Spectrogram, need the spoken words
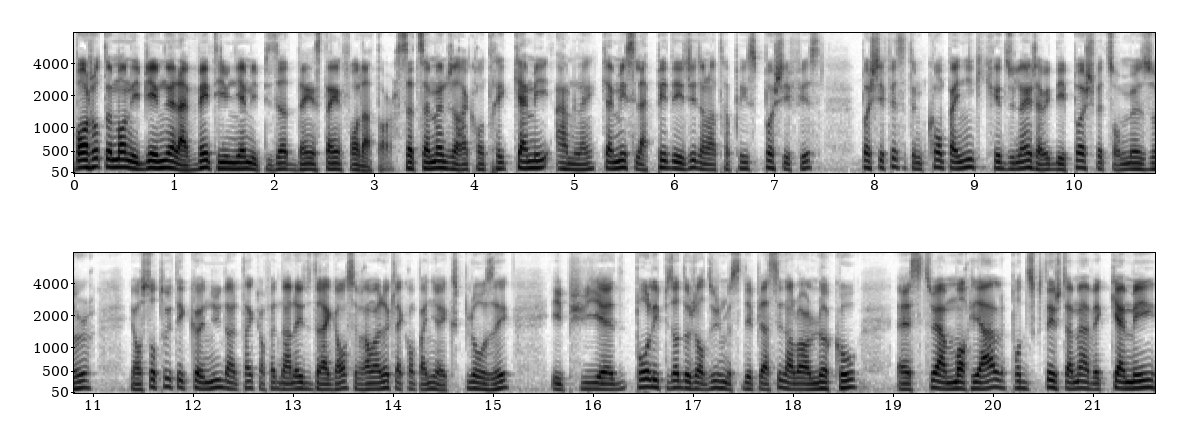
Bonjour tout le monde et bienvenue à la 21e épisode d'Instinct Fondateur. Cette semaine, j'ai rencontré Camille Hamelin. Camille, c'est la PDG de l'entreprise Poche et Fils. Poche et Fils est une compagnie qui crée du linge avec des poches faites sur mesure. Ils ont surtout été connus dans le temps qu'ils ont fait dans l'œil du dragon. C'est vraiment là que la compagnie a explosé. Et puis, euh, pour l'épisode d'aujourd'hui, je me suis déplacé dans leurs locaux euh, situés à Montréal pour discuter justement avec Camille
